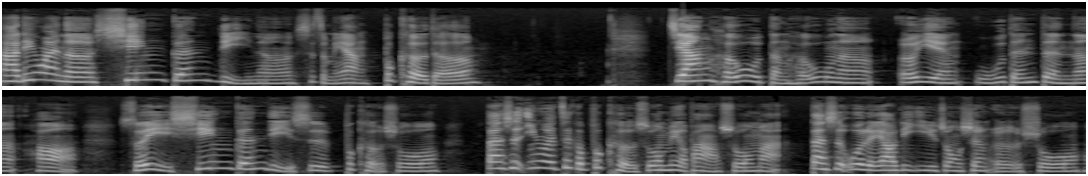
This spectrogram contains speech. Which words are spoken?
那另外呢，心跟理呢是怎么样？不可得。将何物等何物呢？而言无等等呢？哈，所以心跟理是不可说。但是因为这个不可说，没有办法说嘛。但是为了要利益众生而说，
